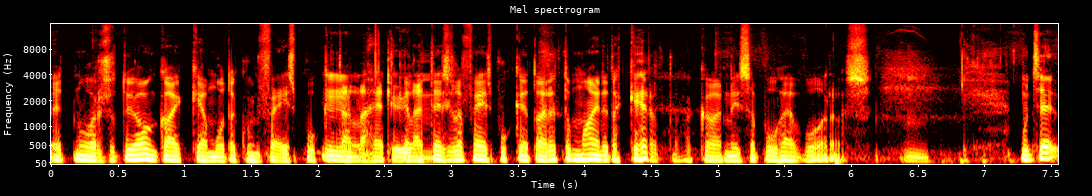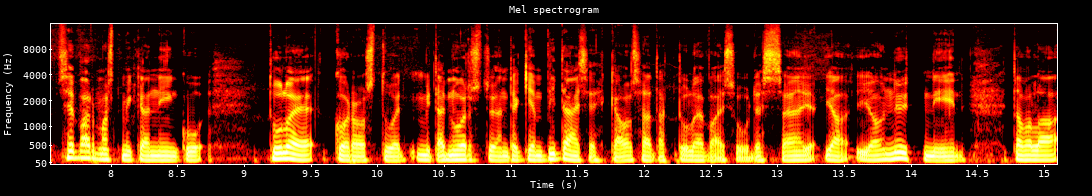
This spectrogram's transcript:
että nuorisotyö on kaikkea muuta kuin Facebook mm, tällä hetkellä. Että ei sillä Facebookia taidettu mainita kertaakaan niissä puheenvuoroissa. Mm. Mutta se, se varmasti, mikä niinku tulee korostua, että mitä nuorisotyöntekijän pitäisi ehkä osata tulevaisuudessa ja, ja jo nyt, niin tavallaan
